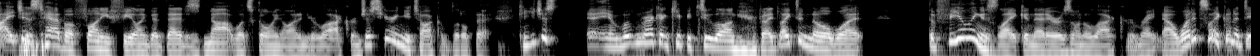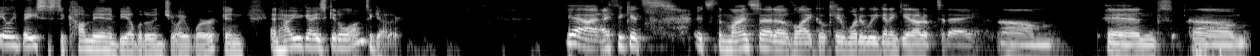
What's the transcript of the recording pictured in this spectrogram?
I just have a funny feeling that that is not what's going on in your locker room. Just hearing you talk a little bit, can you just, and we're not going to keep you too long here, but I'd like to know what the feeling is like in that Arizona locker room right now, what it's like on a daily basis to come in and be able to enjoy work and, and how you guys get along together. Yeah, I think it's it's the mindset of like, okay, what are we going to get out of today? Um, and um,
